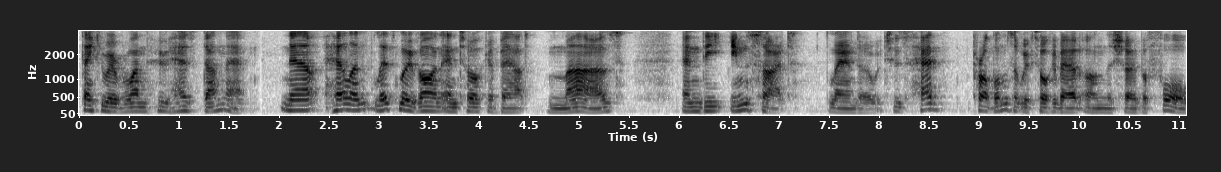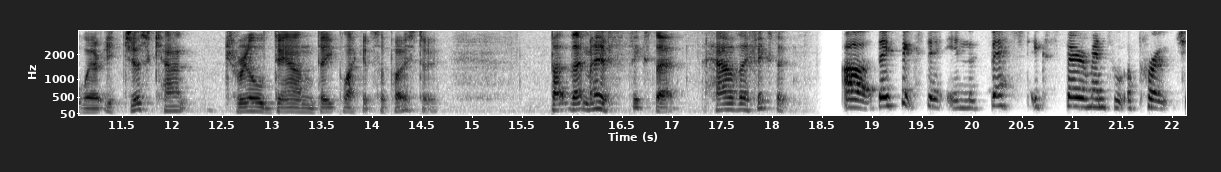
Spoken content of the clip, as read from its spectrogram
thank you everyone who has done that. Now, Helen, let's move on and talk about Mars and the InSight lander, which has had problems that we've talked about on the show before where it just can't drill down deep like it's supposed to. But that may have fixed that. How have they fixed it? Ah, they fixed it in the best experimental approach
